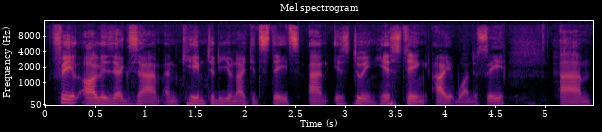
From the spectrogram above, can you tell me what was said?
failed all his exam and came to the United States and is doing his thing. I want to say. Um,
